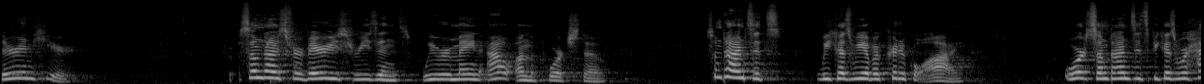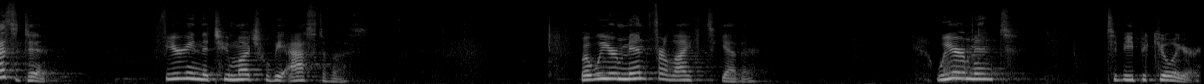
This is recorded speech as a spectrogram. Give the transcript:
They're in here. Sometimes, for various reasons, we remain out on the porch, though. Sometimes it's because we have a critical eye, or sometimes it's because we're hesitant, fearing that too much will be asked of us. But we are meant for life together. We are meant to be peculiar.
